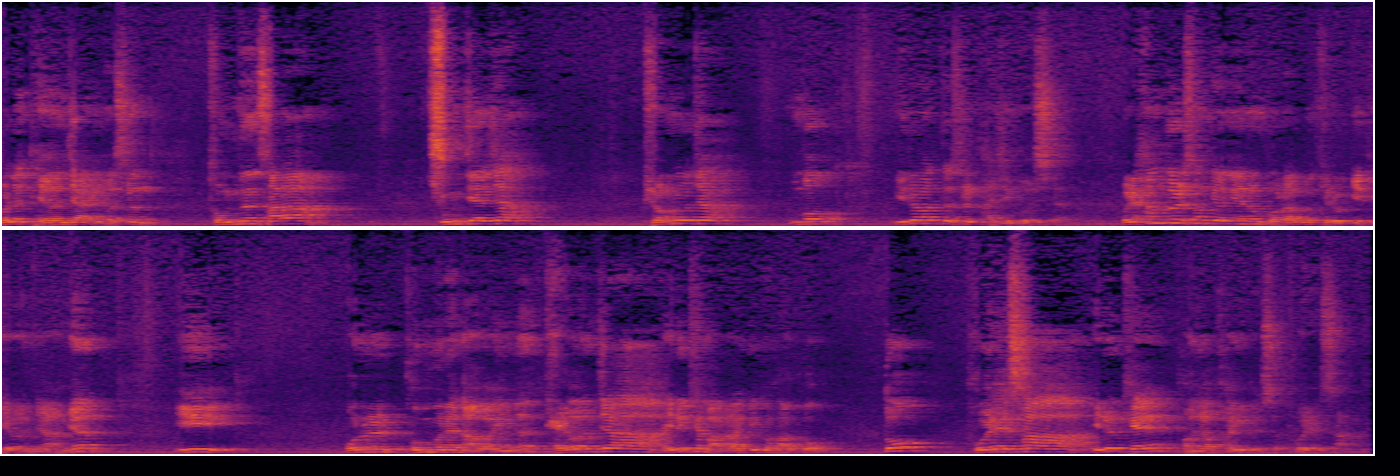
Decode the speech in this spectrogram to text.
원래 대언자 이것은 돕는 사람, 중재자, 변호자 뭐 이러한 뜻을 가지고 있어요. 우리 한글 성경에는 뭐라고 기록이 되었냐 하면 이 오늘 본문에 나와 있는 대언자 이렇게 말하기도 하고 또 보혜사 이렇게 번역하기도 했어요. 보혜사.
